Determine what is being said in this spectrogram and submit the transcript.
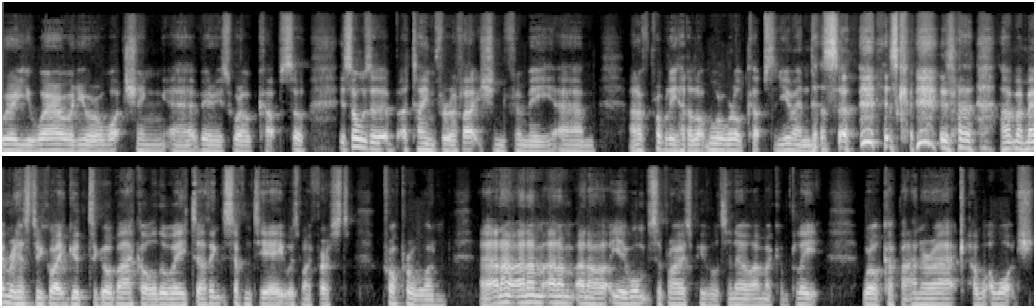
where you were when you were watching uh, various World Cups. So it's always a, a time for reflection for me. Um, and I've probably had a lot more World Cups than you, Enda. So it's, it's uh, my memory has to be quite good to go back all the way to I think '78 was my first proper one. Uh, and, I, and I'm and I'm and I, you won't surprise people to know I'm a complete World Cup anorak. I, I watch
